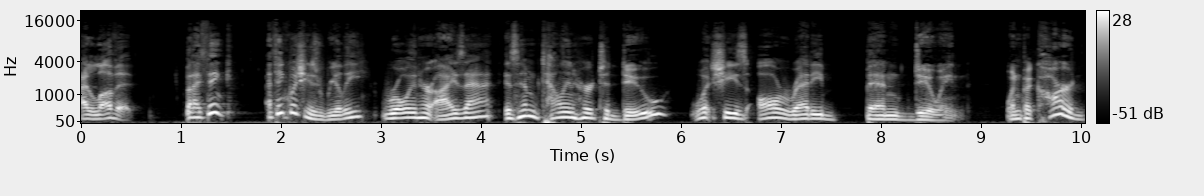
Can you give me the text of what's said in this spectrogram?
I love it. But I think I think what she's really rolling her eyes at is him telling her to do what she's already been doing. When Picard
